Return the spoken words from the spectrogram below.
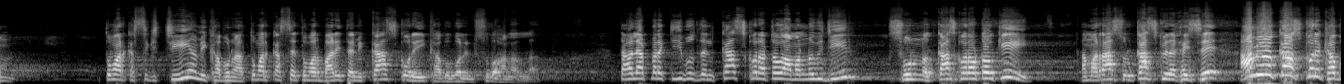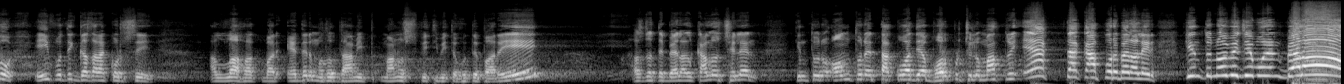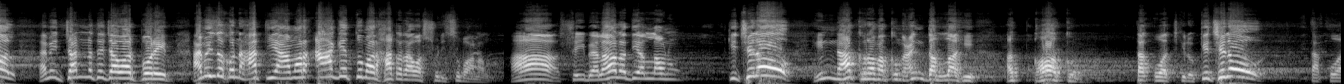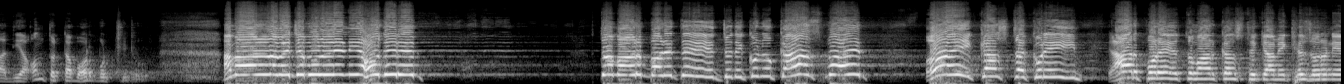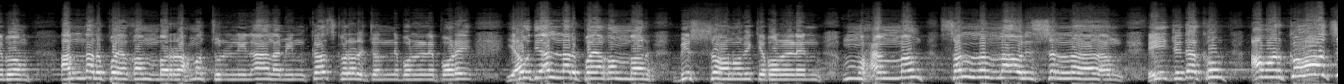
তোমার কাছ থেকে চেয়ে আমি খাব না, তোমার কাছে, তোমার বাড়িতে আমি কাজ করেই খাব, বলেন সুবাহান আল্লাহ তাহলে আপনারা কি বুঝলেন? কাজ করাটাও আমার নবীজির সুন্নত। কাজ করাটাও কি? আমার রাসুল কাজ করে খাইছে, আমিও কাজ করে খাব। এই প্রতিজ্ঞা যারা করছে, আল্লাহ আকবার, এদের মতো দামি মানুষ পৃথিবীতে হতে পারে? হজরতে বেলাল কালো ছিলেন, কিন্তু অন্তরে তাকুয়া দেওয়া ভরপুর ছিল মাত্র একটা কাপড় বেলালের। কিন্তু নবীজি বলেন, বেলাল, আমি জান্নাতে যাওয়ার পরে, আমি যখন হাঁটিয়ে আমার আগে তোমার হাঁটার আওয়াজ শুনি সুবান হ্যাঁ সেই বেলাল আদি আল্লাহ কি ছিল? ছিল। কি ছিল? দিয়া অন্তরটা ভরপুর ছিল। আমার নবীজি বললেন তোমার বাড়িতে যদি কোনো কাজ পাই ওই কাজটা করেই তারপরে তোমার কাছ থেকে আমি খেজুর নেব। আল্লাহর পয়গম্বর রহমতুল্লিল আলামিন কাজ করার জন্য বললে পরে ইহুদি আল্লাহর পয়গম্বর বিশ্ব নবীকে বললেন, মুহাম্মদ সাল্লাল্লাহু আলাইহি সাল্লাম, এই যে দেখো, আমার কোচ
